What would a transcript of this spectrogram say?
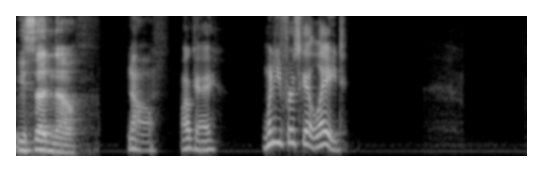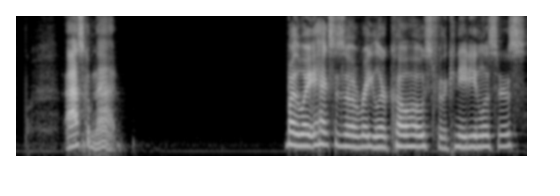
You said no. No. Okay. When did you first get laid? Ask him that. By the way, Hex is a regular co-host for the Canadian listeners.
